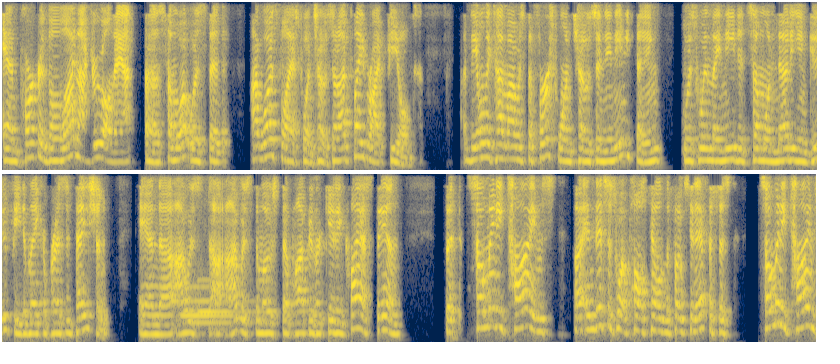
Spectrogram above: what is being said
and Parker, the line I drew on that uh, somewhat was that I was the last one chosen. I played right field. The only time I was the first one chosen in anything was when they needed someone nutty and goofy to make a presentation. And uh, I was uh, I was the most uh, popular kid in class then. But so many times, uh, and this is what Paul's telling the folks in Ephesus, so many times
